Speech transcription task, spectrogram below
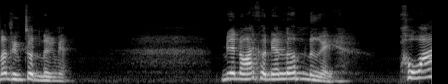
มันถึงจุดหนึ่งเนี่ย เมียน้อยคนนี้เริ่มเหนื่อย เพราะว่า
